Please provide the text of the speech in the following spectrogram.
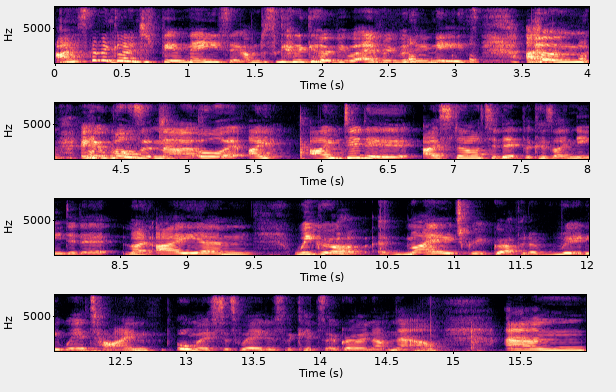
I'm just gonna go and just be amazing. I'm just gonna go and be what everybody needs. Um, it wasn't that at all. I, I did it. I started it because I needed it. Like I, um, we grew up. My age group grew up at a really weird time, almost as weird as the kids that are growing up now, and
